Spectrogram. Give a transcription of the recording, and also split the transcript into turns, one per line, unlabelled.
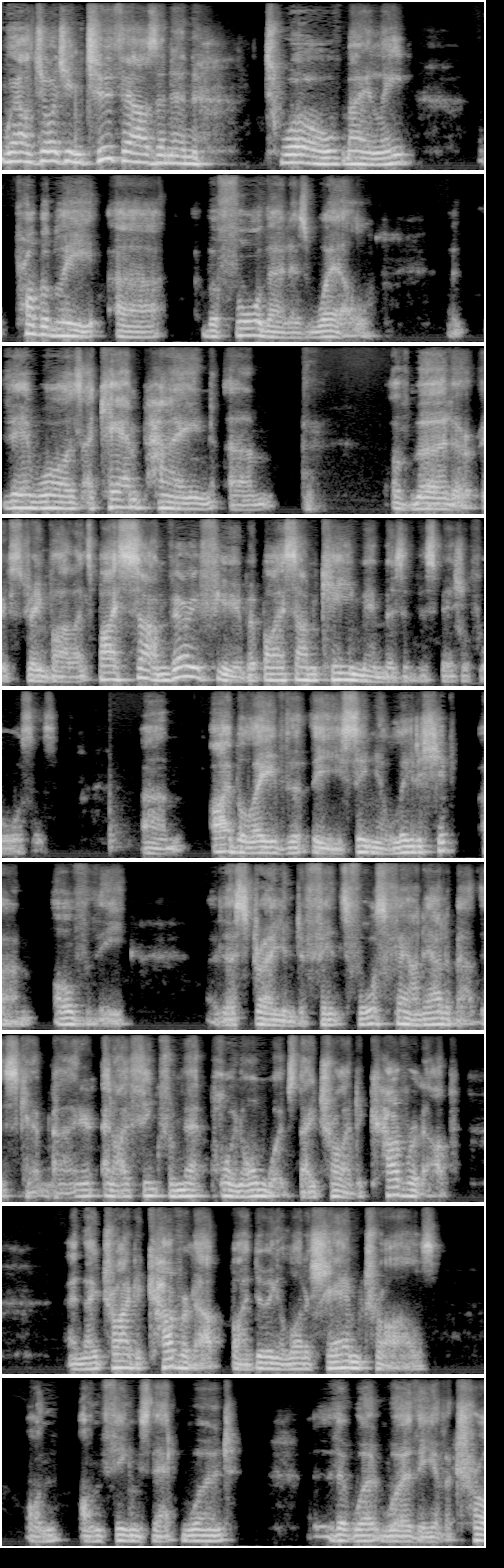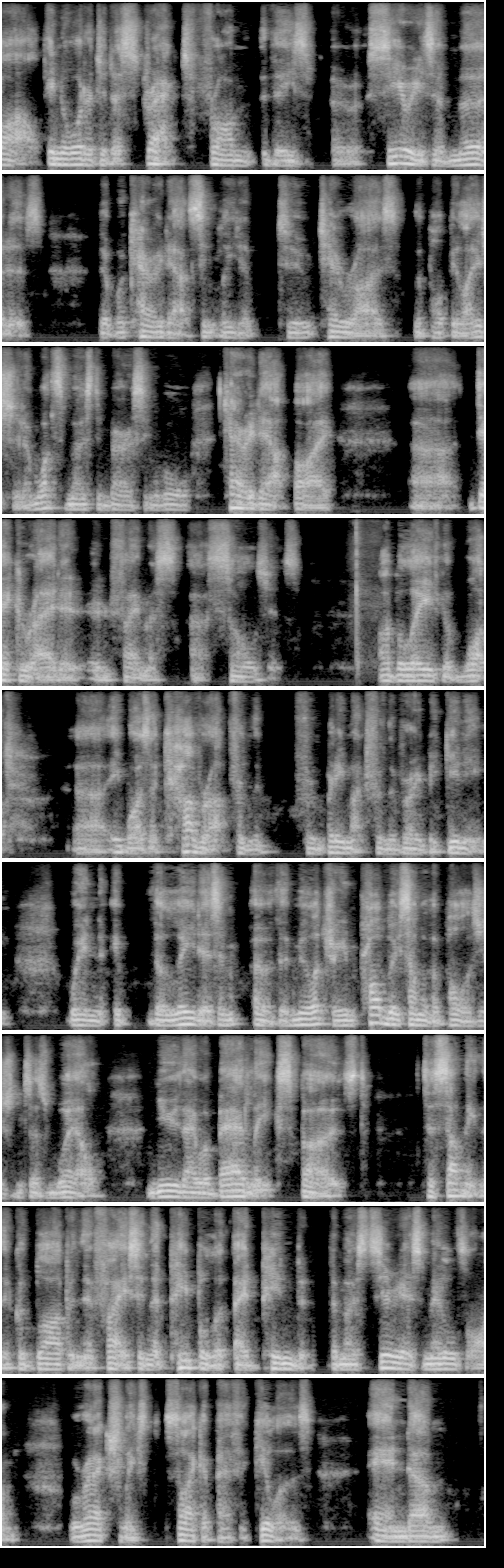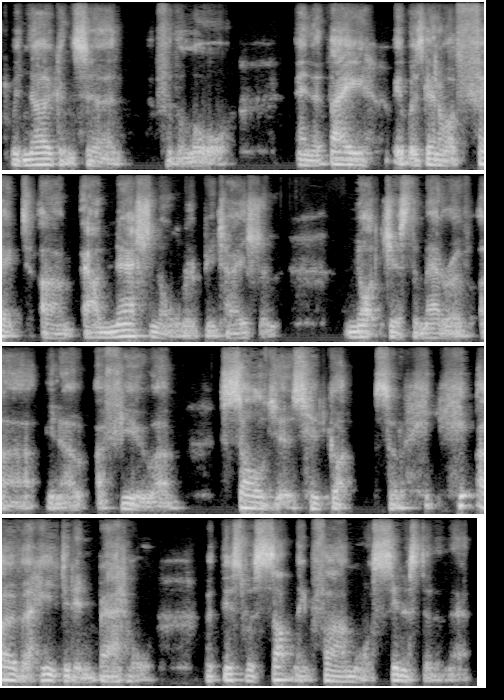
Well, George, in 2012 mainly, probably uh, before that as well, there was a campaign um, of murder, extreme violence by some, very few, but by some key members of the Special Forces. Um, I believe that the senior leadership um, of the, the, Australian Defence Force found out about this campaign. And I think from that point onwards, they tried to cover it up. And they tried to cover it up by doing a lot of sham trials on, on things that weren't that weren't worthy of a trial in order to distract from these uh, series of murders that were carried out simply to, to terrorize the population. And what's most embarrassing of all, carried out by uh, decorated and famous uh, soldiers. I believe that what uh, it was a cover up from the from pretty much from the very beginning when it, the leaders of the military and probably some of the politicians as well knew they were badly exposed to something that could blow up in their face and that people that they'd pinned the most serious medals on were actually psychopathic killers and um, with no concern for the law and that they it was going to affect um, our national reputation not just a matter of uh, you know a few um, soldiers who'd got sort of hit, hit overheated in battle but this was something far more sinister than that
